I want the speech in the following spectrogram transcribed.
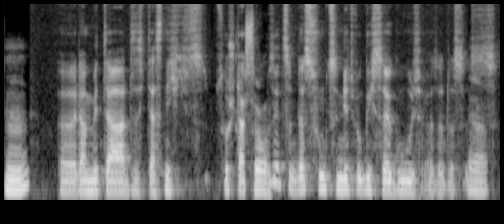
Mhm. Äh, damit da sich das nicht so stark so. umsetzt und das funktioniert wirklich sehr gut. Also das ist.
